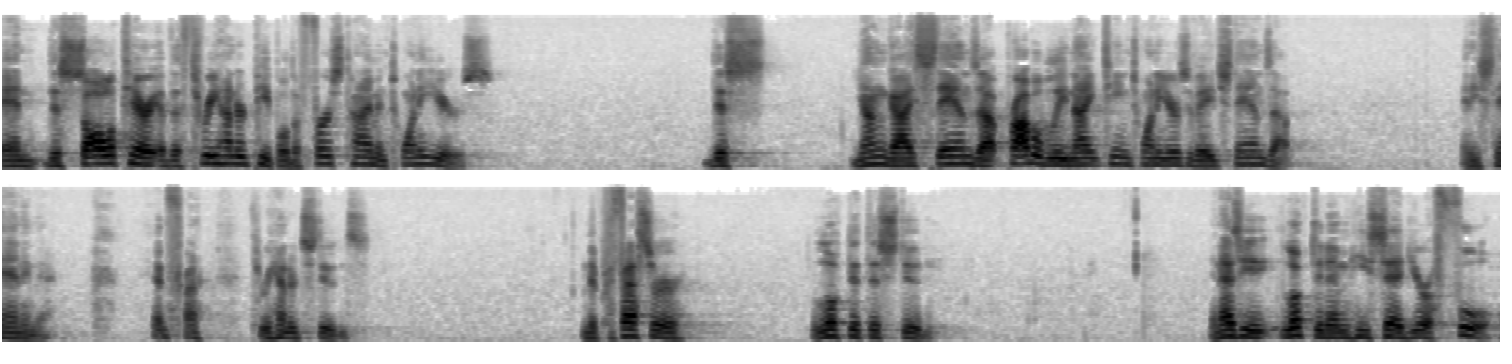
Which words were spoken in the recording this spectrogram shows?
And this solitary, of the 300 people, the first time in 20 years, this young guy stands up, probably 19, 20 years of age, stands up. And he's standing there in front of 300 students. And the professor looked at this student. And as he looked at him, he said, You're a fool.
